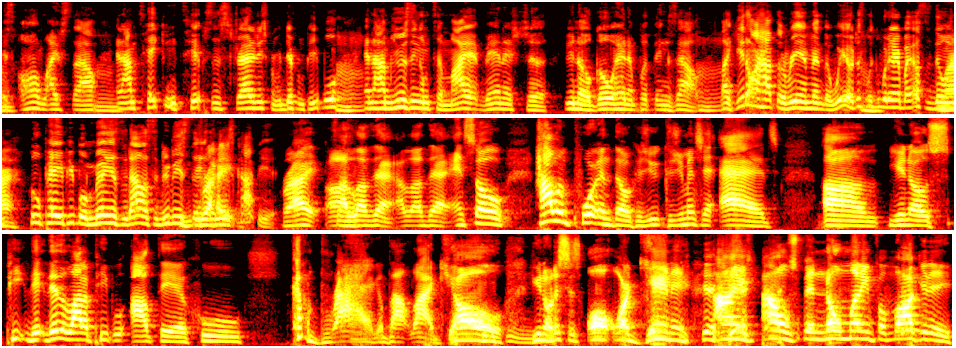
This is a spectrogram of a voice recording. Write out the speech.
It's all lifestyle. Mm. And I'm taking tips and strategies from different people Mm-hmm. and I'm using them to my advantage to, you know, go ahead and put things out. Like you don't have to reinvent the wheel. Just look at what everybody else is doing. Mm-hmm. Right. Who paid people millions of dollars to do these things and they Right. just copy it. Right. Oh, I love that. I love that. And so, how important though, because you because you mentioned ads, um, you know, there's a lot of people out there who kind of brag about like, yo, Mm-hmm. you know, this is all organic. I ain't, I don't spend no money for marketing.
